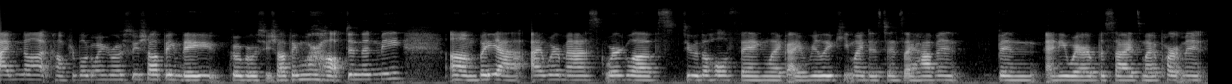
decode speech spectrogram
I'm not comfortable going grocery shopping. They go grocery shopping more often than me. Um, but yeah, I wear masks, wear gloves, do the whole thing. Like I really keep my distance. I haven't been anywhere besides my apartment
